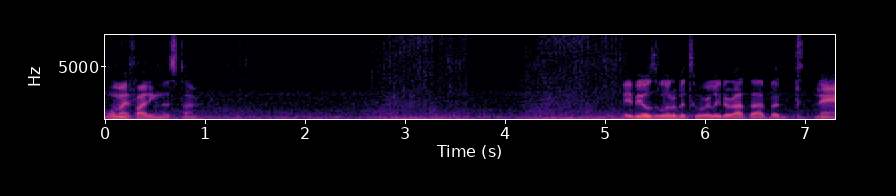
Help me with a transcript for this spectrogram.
what am I fighting this time? Maybe it was a little bit too early to write that, but nah.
